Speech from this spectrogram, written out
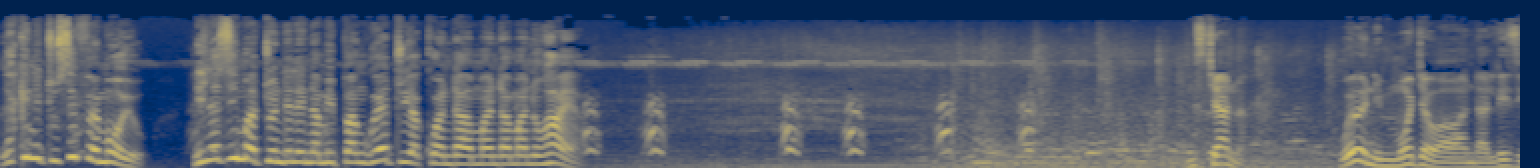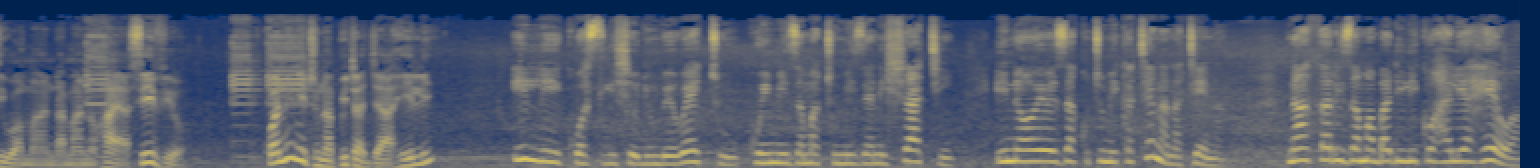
lakini tusife moyo. Ni lazima tuendelee na mipango yetu ya kuandaa maandamano haya. Msichana, wewe ni mmoja wa waandalizi wa maandamano haya, sivyo? Kwa nini tunapita jaa hili? Ili kuwasilisha ujumbe wetu, kuhimiza matumizi ya nishati inayoweza kutumika tena na tena na athari za mabadiliko hali ya hewa.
